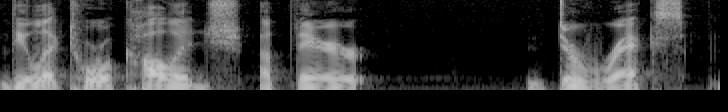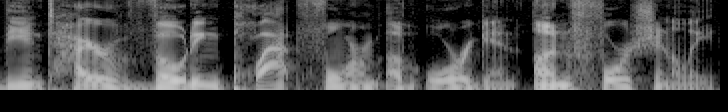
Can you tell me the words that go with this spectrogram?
the Electoral College up there directs the entire voting platform of Oregon. Unfortunately,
